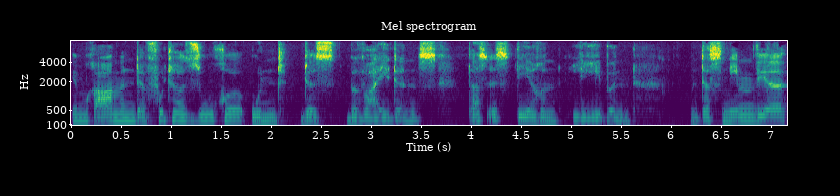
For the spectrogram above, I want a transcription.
im Rahmen der Futtersuche und des Beweidens. Das ist deren Leben. Und das nehmen wir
